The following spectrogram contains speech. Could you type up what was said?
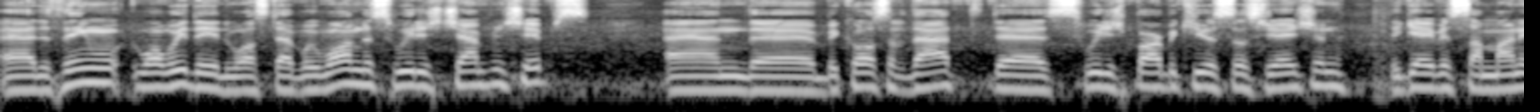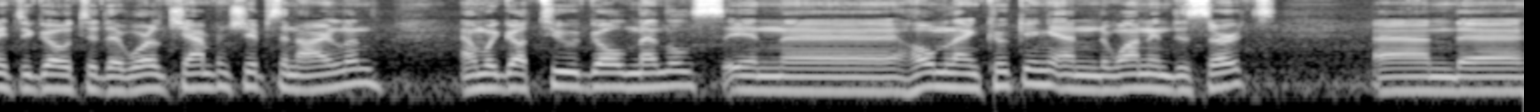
Uh, the thing what we did was that we won the Swedish championships, and uh, because of that, the Swedish Barbecue Association they gave us some money to go to the World Championships in Ireland, and we got two gold medals in uh, homeland cooking and one in desserts. And uh,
